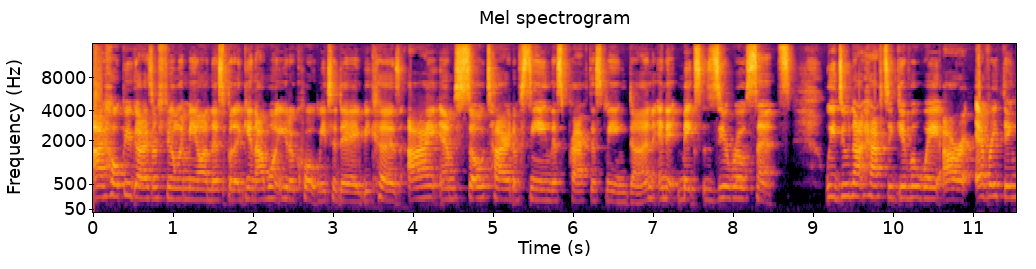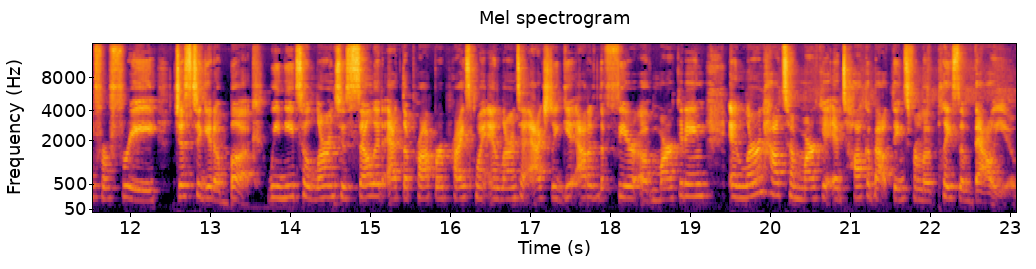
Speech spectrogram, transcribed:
I hope you guys are feeling me on this, but again, I want you to quote me today because I am so tired of seeing this practice being done and it makes zero sense. We do not have to give away our everything for free just to get a buck. We need to learn to sell it at the proper price point and learn to actually get out of the fear of marketing and learn how to market and talk about things from a place of value.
